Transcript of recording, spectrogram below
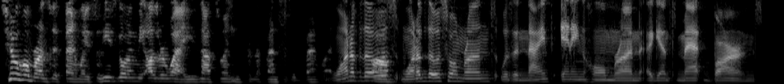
Two home runs at Fenway, so he's going the other way. He's not swinging for the fences at Fenway. One of those, um, one of those home runs was a ninth inning home run against Matt Barnes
